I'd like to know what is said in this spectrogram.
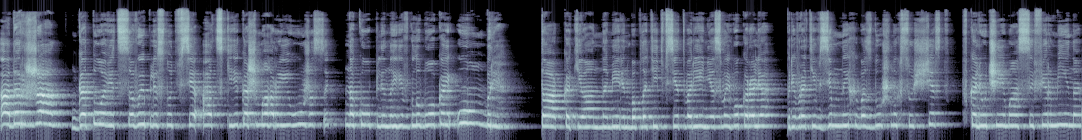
Адаржан готовится выплеснуть все адские кошмары и ужасы, накопленные в глубокой умбре. Так океан намерен воплотить все творения своего короля, превратив земных и воздушных существ в колючие массы фермина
